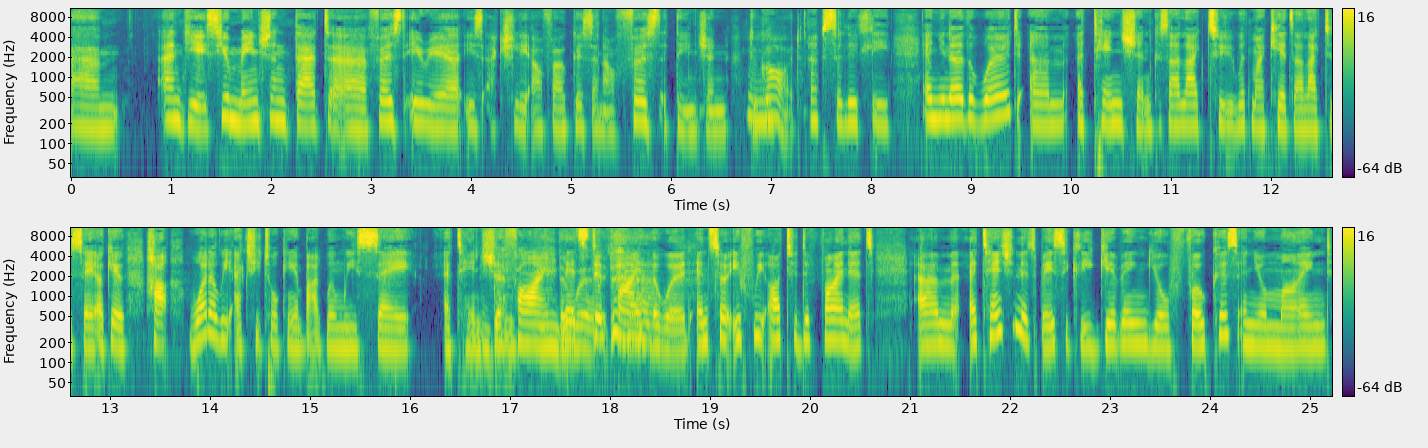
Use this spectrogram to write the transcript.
Um and yes, you mentioned that uh, first area is actually our focus and our first attention to God. Absolutely. And you know, the word um, attention, because I like to, with my kids, I like to say, okay, how, what are we actually talking about when we say attention? Define the Let's word. define the word. And so if we are to define it, um, attention is basically giving your focus and your mind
